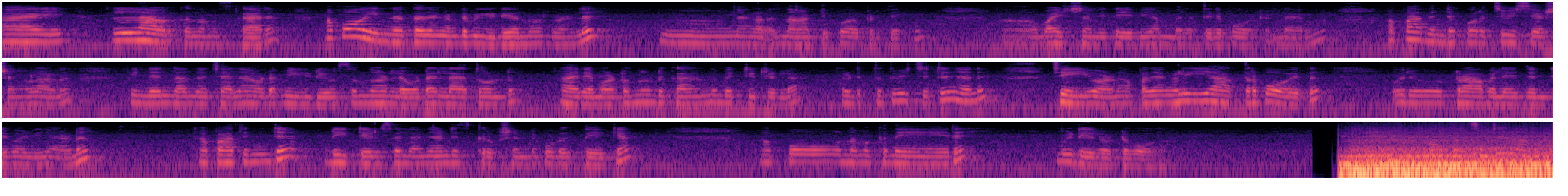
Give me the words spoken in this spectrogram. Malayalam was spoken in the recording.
ഹായ് എല്ലാവർക്കും നമസ്കാരം. അപ്പോൾ ഇന്നത്തെ ഞങ്ങളുടെ വീഡിയോ എന്ന് പറഞ്ഞാൽ ഞങ്ങൾ നാട്ടിൽ പോയപ്പോഴത്തേക്കും വൈഷ്ണവി ദേവി അമ്പലത്തിൽ പോയിട്ടുണ്ടായിരുന്നു. അപ്പോൾ അതിന്റെ കുറച്ച് വിശേഷങ്ങളാണ്. പിന്നെ എന്താണെന്ന് വെച്ചാൽ അവിടെ വീഡിയോസൊന്നും അലോഡ് അല്ലാത്തതുകൊണ്ട് കാര്യമായിട്ടൊന്നും എടുക്കാനൊന്നും പറ്റിയിട്ടില്ല. എടുത്തത് വെച്ചിട്ട് ഞാൻ ചെയ്യുവാണ്. അപ്പോൾ ഞങ്ങൾ ഈ യാത്ര പോയത് ഒരു ട്രാവൽ ഏജന്റ് വഴിയാണ്. അപ്പോൾ അതിന്റെ ഡീറ്റെയിൽസ് എല്ലാം ഞാൻ ഡിസ്ക്രിപ്ഷനിൽ കൊടുത്തേക്കാം. അപ്പോൾ നമുക്ക് നേരെ വീഡിയോയിലോട്ട് പോകാം ഫസ്റ്റ് നമ്മൾ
